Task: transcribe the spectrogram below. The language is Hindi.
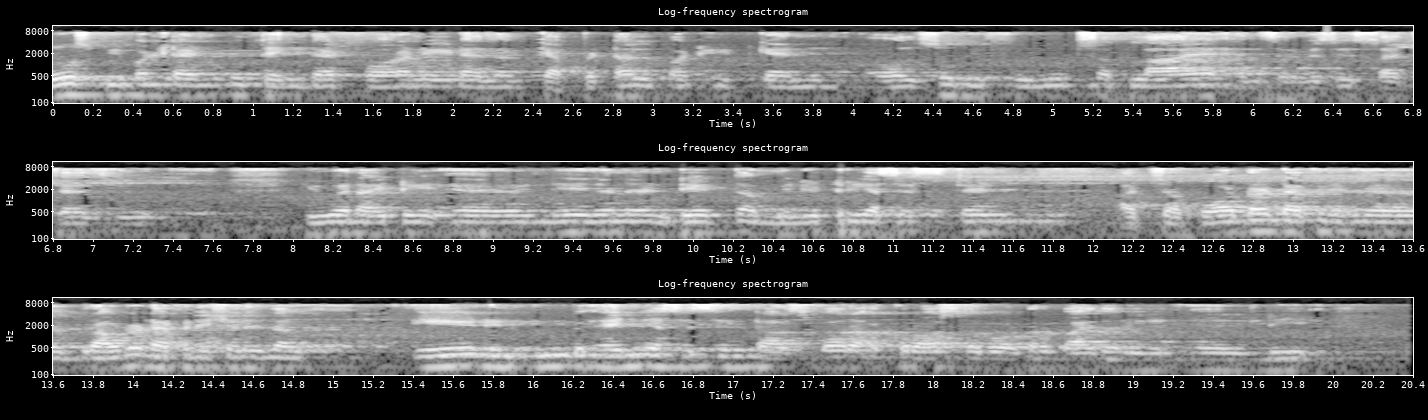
most people tend to think that foreign aid as a capital but it can also be food supply and services such as UNITN and did the military assistant. Achha, border defi- uh, broader definition is the aid include any assistance transfer across the border by the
